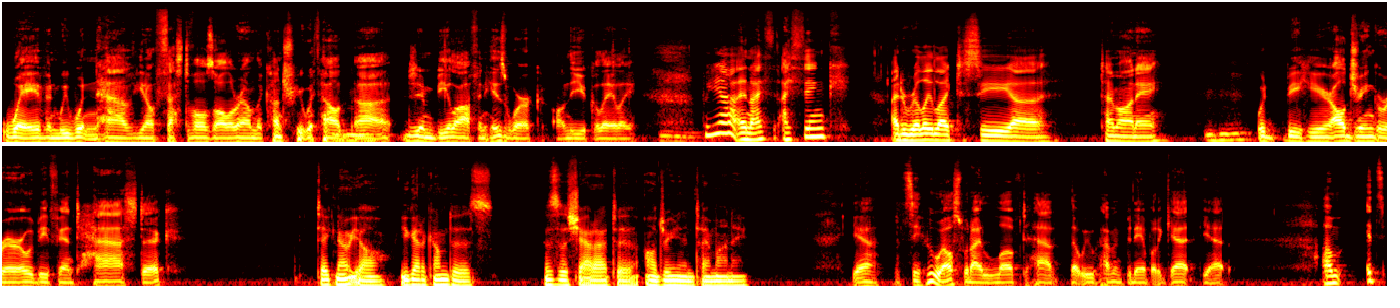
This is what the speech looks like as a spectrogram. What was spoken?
wave, and we wouldn't have you know festivals all around the country without uh, Jim Beloff and his work on the ukulele. But yeah, and I th- I think I'd really like to see uh, Taimane would be here. Aldrin Guerrero would be fantastic. Take note, y'all. You got to come to this. This is a shout out to Aldrin and Taimane. Yeah. Let's see. Who else would I love to have that we haven't been able to get yet? Um, it's.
